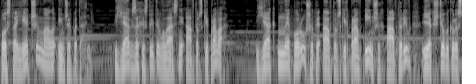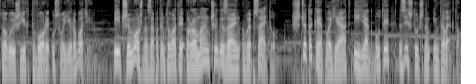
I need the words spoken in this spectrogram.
постає чимало інших питань: як захистити власні авторські права? Як не порушити авторських прав інших авторів, якщо використовуєш їх твори у своїй роботі? І чи можна запатентувати роман чи дизайн вебсайту? Що таке плагіат і як бути зі штучним інтелектом?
